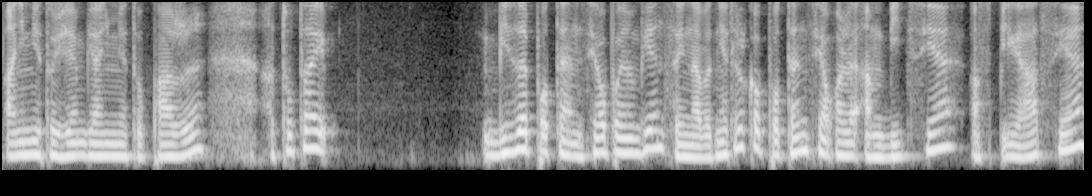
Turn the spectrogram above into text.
ani mnie to ziębi, ani mnie to parzy. A tutaj widzę potencjał, powiem więcej nawet, nie tylko potencjał, ale ambicje, aspiracje.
